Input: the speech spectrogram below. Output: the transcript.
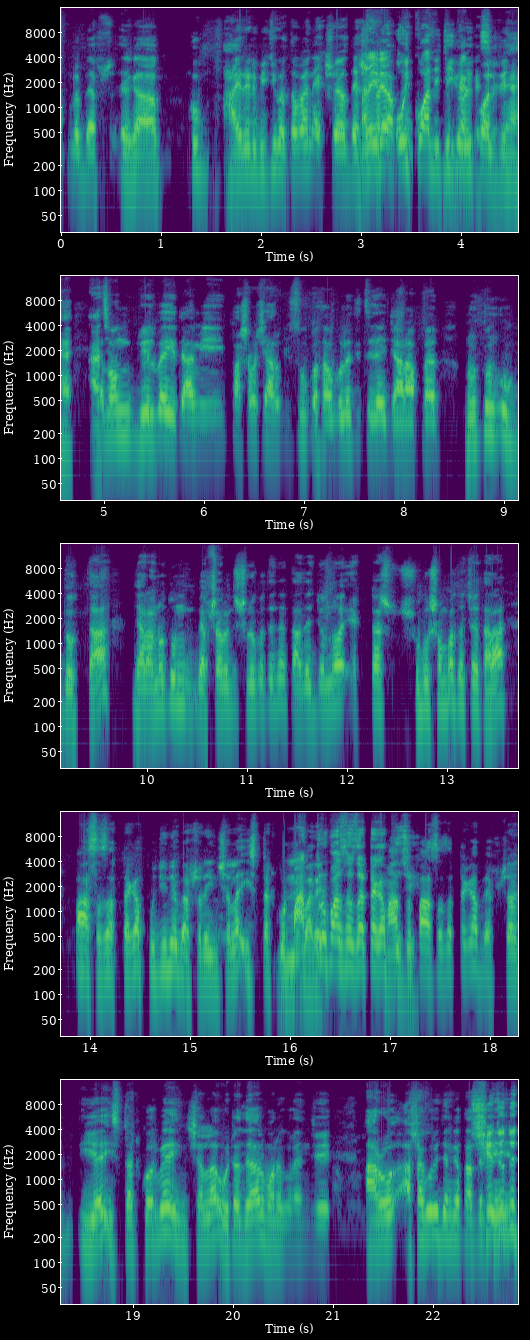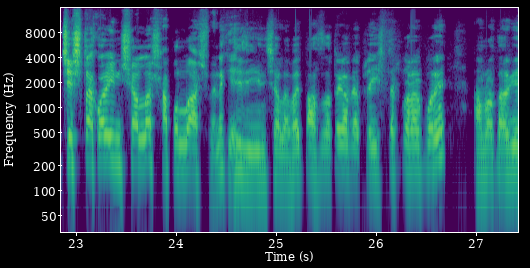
আপনার ব্যবসা খুব হাই রেট বিক্রি করতে পারেন একশো মানে এটা টাকা ওই কোয়ালিটি ওই কোয়ালিটি হ্যাঁ হ্যাঁ আচ্ছা। এবং জুয়েল ভাই এটা আমি পাশাপাশি আরও কিছু কথা বলে দিতে চাই যারা আপনার নতুন উদ্যোক্তা যারা নতুন ব্যবসা বাণিজ্য শুরু করতে চান তাদের জন্য একটা শুভ সম্পদ হচ্ছে তারা পাঁচ হাজার টাকা পুঁজি নিয়ে ব্যবসাটা ইনশাল্লাহ স্টার্ট করতে পারে। মাত্র পাঁচ হাজার টাকা মাত্র পাঁচ হাজার টাকা ব্যবসা ইয়ে স্টার্ট করবে ইনশাল্লাহ ওইটা দেওয়ার মনে করেন যে আরও আশা করি যেন তাদের সে যদি চেষ্টা করে ইনশাল্লাহ সাফল্য আসবে নাকি? জি জি ইনশাল্লাহ। ভাই পাঁচ হাজার টাকা ব্যবসা স্টার্ট করার পরে আমরা তাকে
